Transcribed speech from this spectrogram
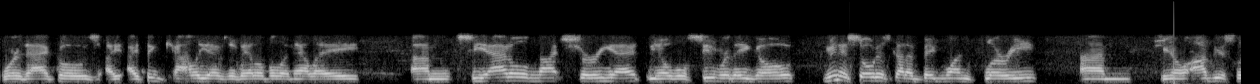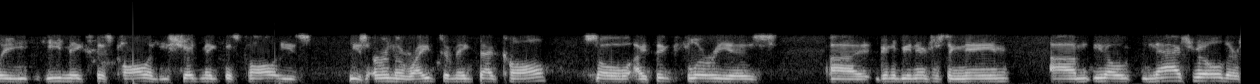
where that goes. I, I think Kaliyev's available in LA. Um, Seattle, not sure yet. You know, we'll see where they go. Minnesota's got a big one, Fleury. Um, you know, obviously he makes this call, and he should make this call. He's he's earned the right to make that call. So I think Fleury is uh, going to be an interesting name. Um, you know, Nashville, they're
